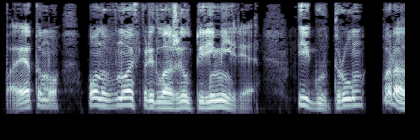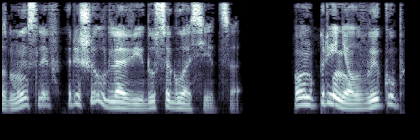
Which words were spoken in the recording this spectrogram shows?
Поэтому он вновь предложил перемирие, и Гутрум, поразмыслив, решил для виду согласиться. Он принял выкуп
